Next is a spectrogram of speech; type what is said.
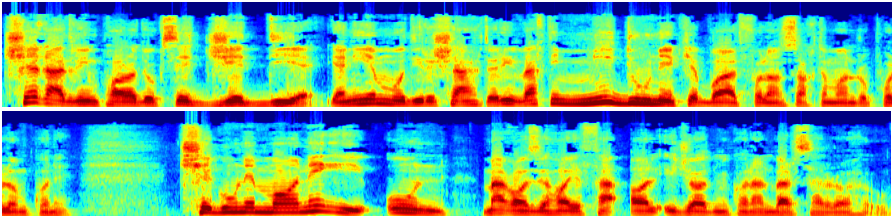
چقدر این پارادوکس جدیه؟ یعنی یه مدیر شهرداری وقتی می‌دونه که باید فلان ساختمان رو پلم کنه چگونه مانعی اون مغازه های فعال ایجاد می‌کنن بر سر راه او؟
